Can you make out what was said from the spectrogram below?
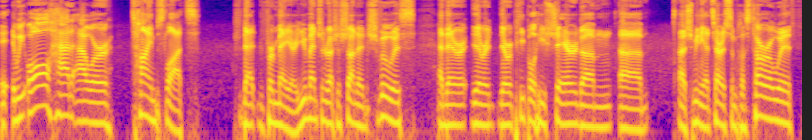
It, we all had our time slots that for Meir. You mentioned Rosh Hashanah and Shavuos, and there there were there were people he shared um, uh, uh, Shemini Atzeres Simchas Torah with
